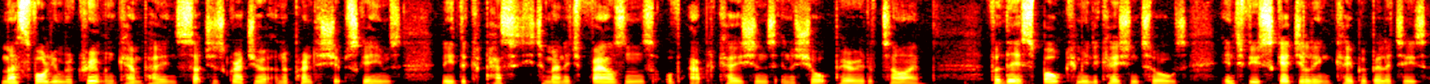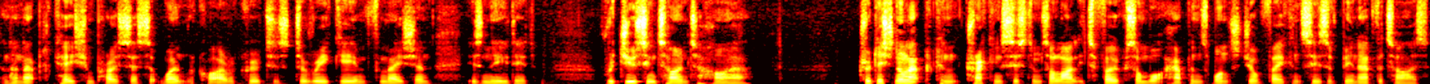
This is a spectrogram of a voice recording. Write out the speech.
Mass volume recruitment campaigns, such as graduate and apprenticeship schemes, need the capacity to manage thousands of applications in a short period of time. For this, bulk communication tools, interview scheduling capabilities, and an application process that won't require recruiters to rekey information is needed. Reducing time to hire. Traditional applicant tracking systems are likely to focus on what happens once job vacancies have been advertised.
